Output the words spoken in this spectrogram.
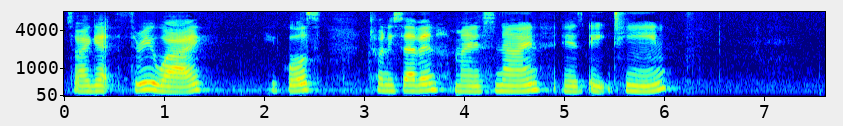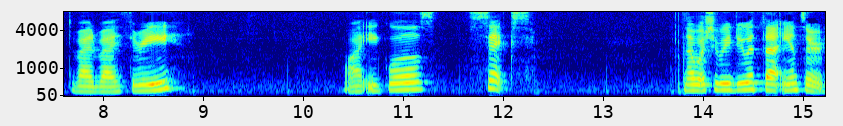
So I get 3y equals 27 minus 9 is 18. Divide by 3. y equals 6. Now what should we do with that answer?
